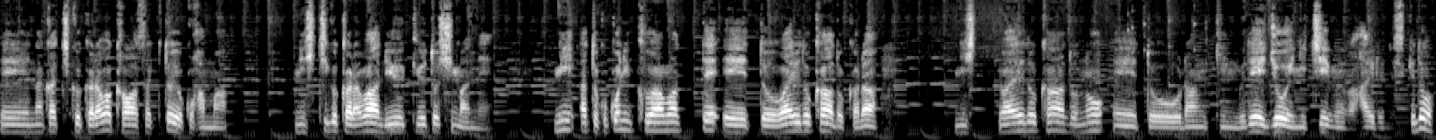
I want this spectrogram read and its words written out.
えー、中地区からは川崎と横浜、西地区からは琉球と島根。に、あとここに加わって、えっ、ー、と、ワイルドカードから、ワイルドカードの、えーと、ランキングで上位2チームが入るんですけど、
